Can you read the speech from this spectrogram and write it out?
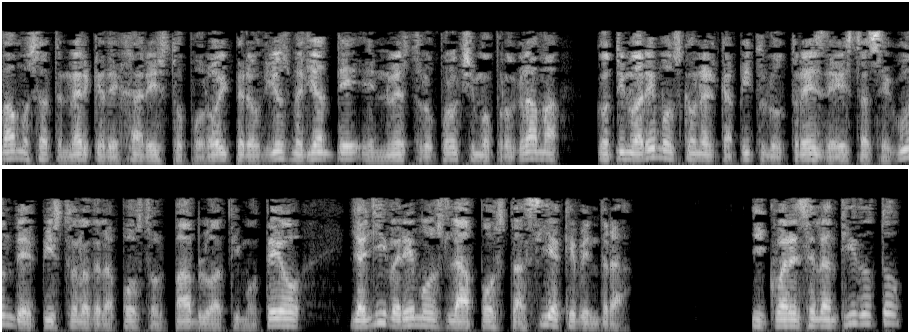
vamos a tener que dejar esto por hoy, pero Dios mediante, en nuestro próximo programa, continuaremos con el capítulo tres de esta segunda epístola del apóstol Pablo a Timoteo, y allí veremos la apostasía que vendrá. ¿Y cuál es el antídoto?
